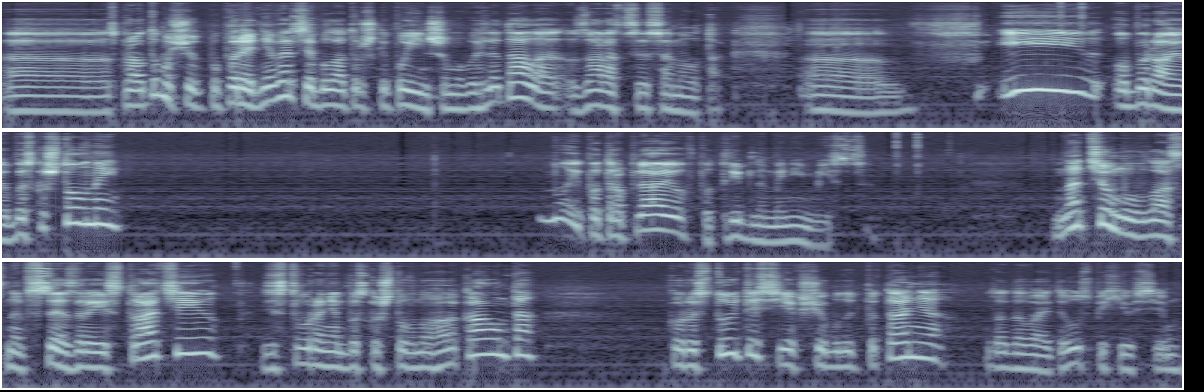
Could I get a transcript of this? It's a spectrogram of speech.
Е, справа в тому, що попередня версія була трошки по-іншому виглядала, зараз це саме отак. Е, і обираю безкоштовний. Ну і потрапляю в потрібне мені місце. На цьому, власне, все з реєстрацією, зі створенням безкоштовного аккаунта. Користуйтесь, якщо будуть питання, задавайте успіхів всім.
